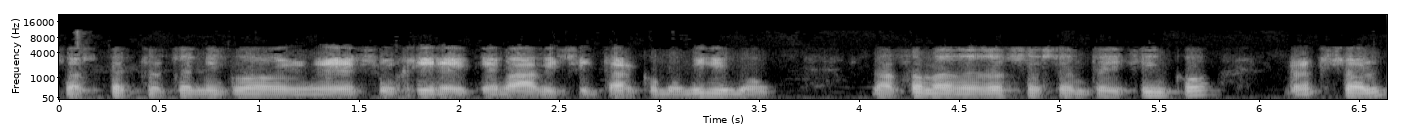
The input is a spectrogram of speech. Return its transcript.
su aspecto técnico eh, sugiere que va a visitar como mínimo la zona de 265, Repsol,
